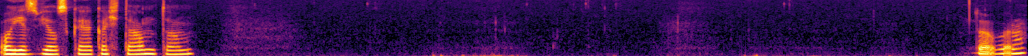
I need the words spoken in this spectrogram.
O, jest wioska jakaś tam, tam. Dobra.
